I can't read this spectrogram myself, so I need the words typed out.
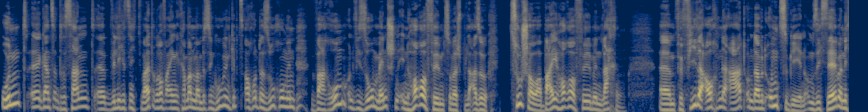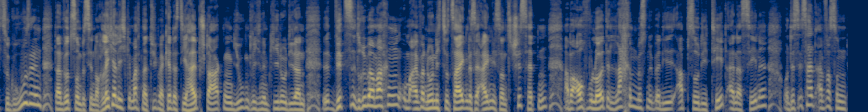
und äh, ganz interessant, äh, will ich jetzt nicht weiter drauf eingehen, kann man mal ein bisschen googeln, gibt es auch Untersuchungen, warum und wieso Menschen in Horrorfilmen zum Beispiel, also Zuschauer bei Horrorfilmen lachen. Ähm, für viele auch eine Art, um damit umzugehen, um sich selber nicht zu gruseln. Dann wird es so ein bisschen noch lächerlich gemacht. Natürlich, man kennt das, die halbstarken Jugendlichen im Kino, die dann äh, Witze drüber machen, um einfach nur nicht zu zeigen, dass sie eigentlich sonst Schiss hätten. Aber auch, wo Leute lachen müssen über die Absurdität einer Szene. Und es ist halt einfach so ein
